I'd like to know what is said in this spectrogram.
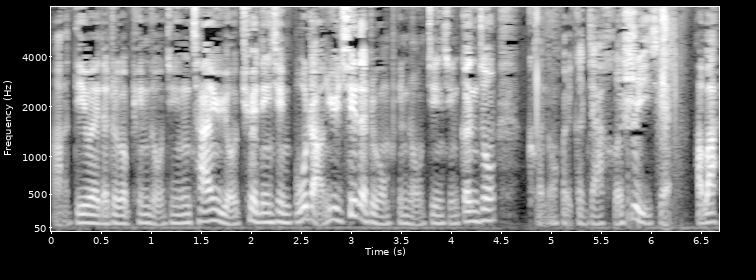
啊低位的这个品种进行参与，有确定性补涨预期的这种品种进行跟踪，可能会更加合适一些，好吧。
